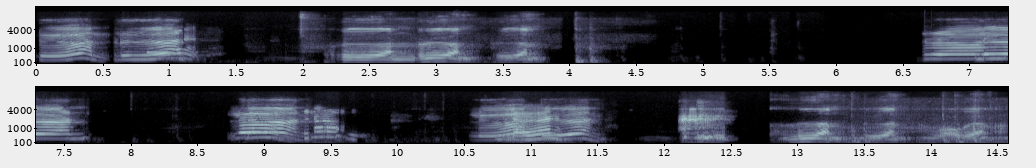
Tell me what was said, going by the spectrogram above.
เรือน เรือน เรือนเรื่อนเรือน เรือน เลื่อนเลื่อนเลื่อนเลื่อนเลื่อนว่าแหวนอะ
